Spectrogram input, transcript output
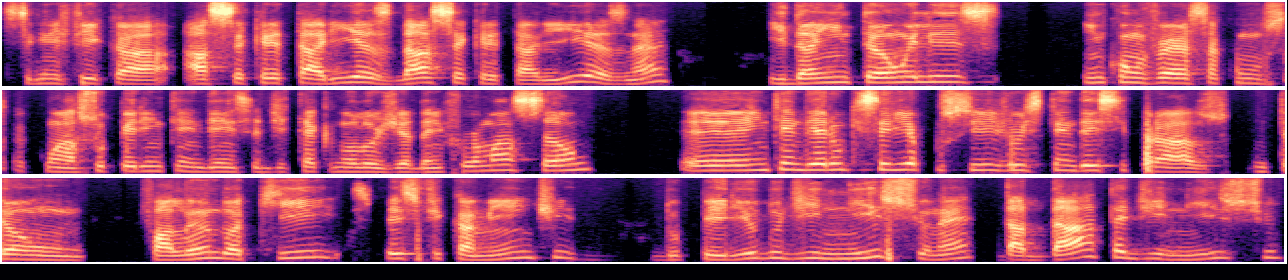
significa as secretarias das secretarias, né? E daí então eles, em conversa com, com a Superintendência de Tecnologia da Informação, é, entenderam que seria possível estender esse prazo. Então, falando aqui especificamente do período de início, né? Da data de início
